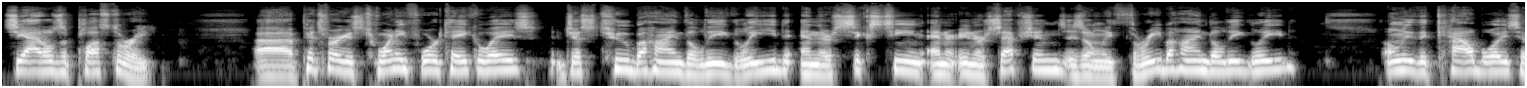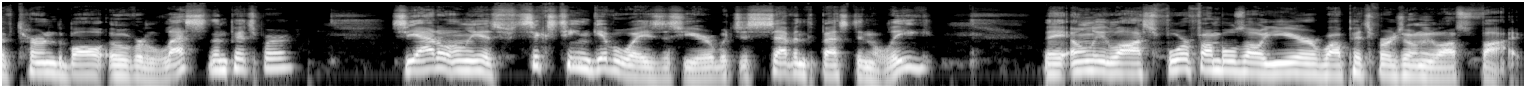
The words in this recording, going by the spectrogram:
Seattle's at plus three. Uh, Pittsburgh is 24 takeaways, just two behind the league lead, and their 16 inter- interceptions is only three behind the league lead. Only the Cowboys have turned the ball over less than Pittsburgh. Seattle only has 16 giveaways this year, which is seventh best in the league. They only lost four fumbles all year, while Pittsburgh's only lost five.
